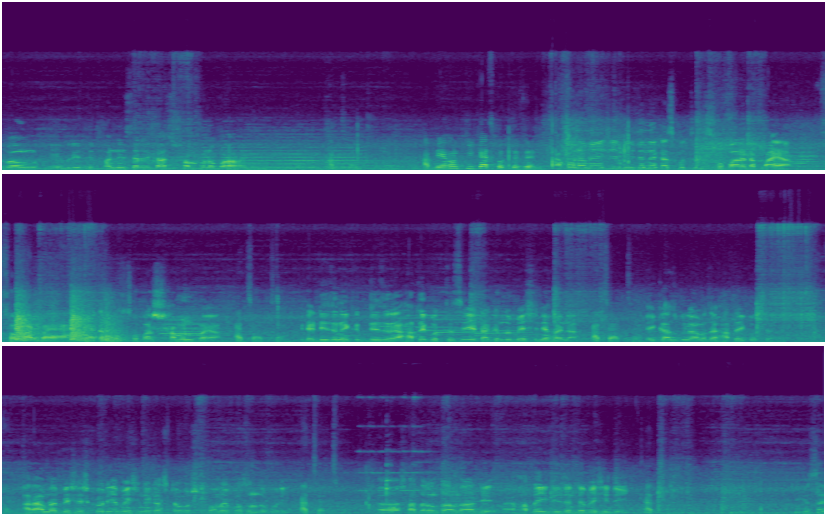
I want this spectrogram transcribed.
এবং এভরিথি ফার্নিচারের কাজ সম্পূর্ণ করা হয়। আচ্ছা। আপনি এখন কি কাজ করতেছেন? এখন আমি এই যে ডিজাইনের কাজ করতেছি সোফার একটা পায়া। সোফার পায়া আচ্ছা। এটা সোফার সামন পায়া। আচ্ছা আচ্ছা। এটা ডিজাইনের ডিজাইনের হাতে করতেছি এটা কিন্তু মেশিনে হয় না। আচ্ছা আচ্ছা। এই কাজগুলো আমাদের হাতেই করতে হয়। আর আমরা বিশেষ করে মেশিনের কাজটা অবশ্য কমই পছন্দ করি। আচ্ছা আচ্ছা। সাধারণত আমরা হাতেই ডিজাইনটা বেশি দিই। আচ্ছা। ঠিক আছে?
